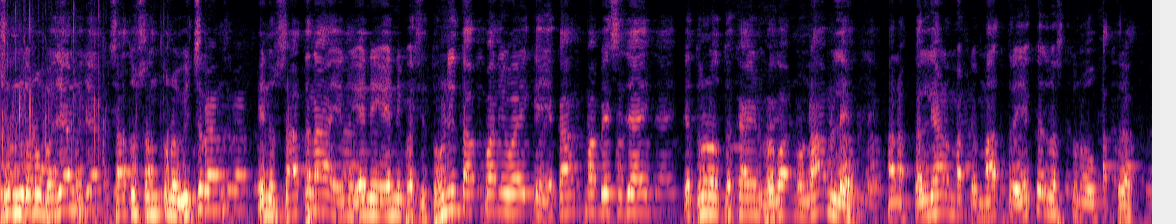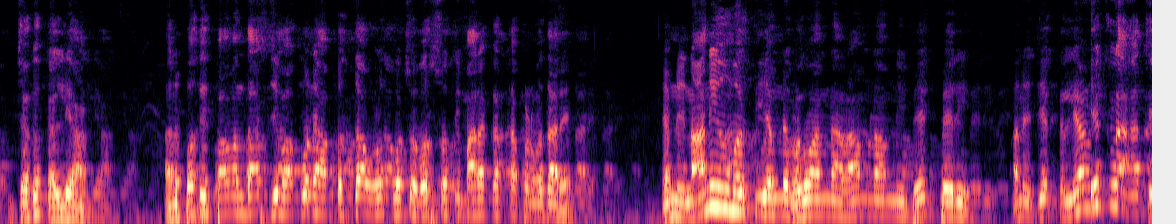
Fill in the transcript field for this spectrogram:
સંતોનું ભજન, સાધુ સંતોનું વિચરણ, એનું સાધના, એનું એની એની પછી ધૂણી તાપવાની હોય કે એકાંતમાં બેસી જાય, કે ધૂણો ધકાવીને ભગવાનનું નામ લે, અને કલ્યાણ માટે માત્ર એક જ વસ્તુનો માત્ર જગ કલ્યાણ. અને પતિત પાવનદાસજી બાપુને આપ બધા ઓળખો છો, વર્ષોથી મારા કરતા પણ વધારે. એમની નાની ઉંમરથી એમને ભગવાનના રામ નામની ભેગ પહેરી અને જે કલ્યાણ એકલા હાથે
